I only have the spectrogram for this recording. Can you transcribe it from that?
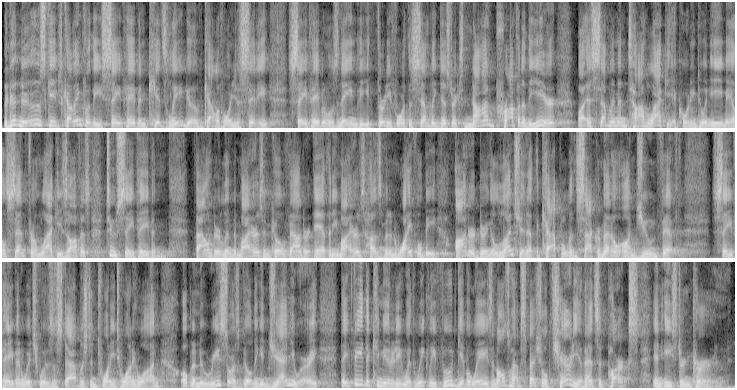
The good news keeps coming for the Safe Haven Kids League of California City. Safe Haven was named the 34th Assembly District's Nonprofit of the Year by Assemblyman Tom Lackey, according to an email sent from Lackey's office to Safe Haven. Founder Linda Myers and co-founder Anthony Myers, husband and wife, will be honored during a luncheon at the Capitol in Sacramento on June 5th. Safe Haven, which was established in 2021, opened a new resource building in January. They feed the community with weekly food giveaways and also have special charity events at parks in Eastern Kern.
